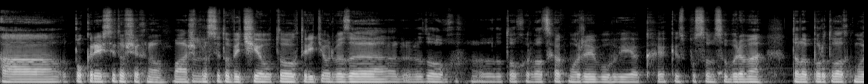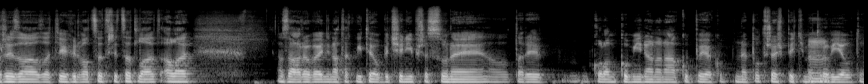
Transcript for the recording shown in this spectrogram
a pokryješ si to všechno. Máš hmm. prostě to větší auto, který tě odveze do toho, do toho Chorvatska k moři, Bůh ví, jak, jakým způsobem se budeme teleportovat k moři za, za těch 20-30 let, ale zároveň na takový ty obyčejný přesuny, no, tady kolem komína na nákupy, jako nepotřebuješ pětimetrový hmm. auto.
